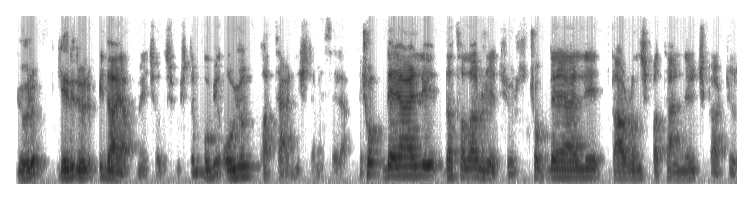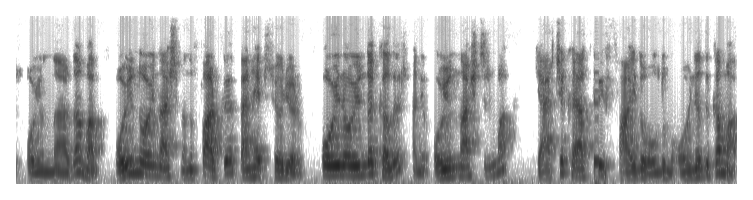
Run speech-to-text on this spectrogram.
görüp geri dönüp bir daha yapmaya çalışmıştım. Bu bir oyun paterni işte mesela. Çok değerli datalar üretiyoruz. Çok değerli davranış paternleri çıkartıyoruz oyunlarda ama oyunla oyunlaşmanın farkı ben hep söylüyorum. Oyun oyunda kalır. Hani oyunlaştırma gerçek hayatta bir fayda oldu mu? Oynadık ama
